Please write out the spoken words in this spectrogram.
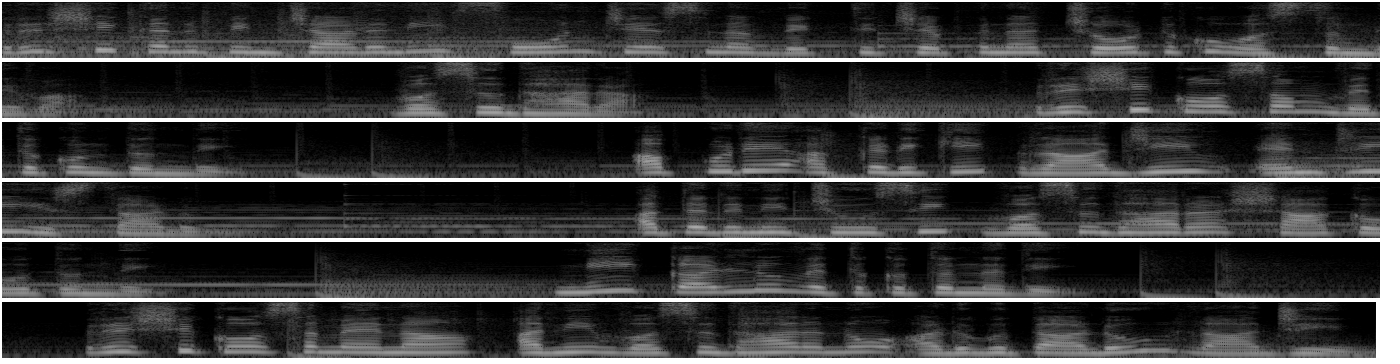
రిషి కనిపించాడని ఫోన్ చేసిన వ్యక్తి చెప్పిన చోటుకు వస్తుందివా. వసుధార రిషి కోసం వెతుకుంటుంది. అప్పుడే అక్కడికి రాజీవ్ ఎంట్రీ ఇస్తాడు. అతడిని చూసి వసుధార షాక్ అవుతుంది. నీ కళ్ళు వెతుకుతున్నది. రిషి కోసమేనా అని వసుధారను అడుగుతాడు రాజీవ్.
